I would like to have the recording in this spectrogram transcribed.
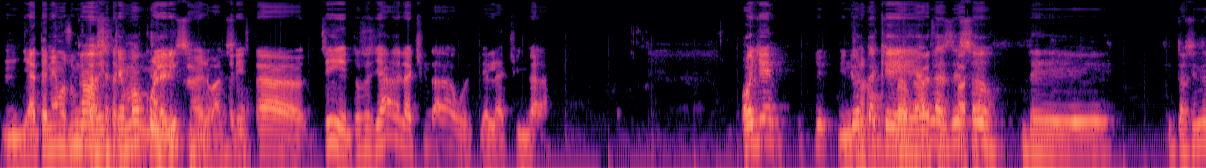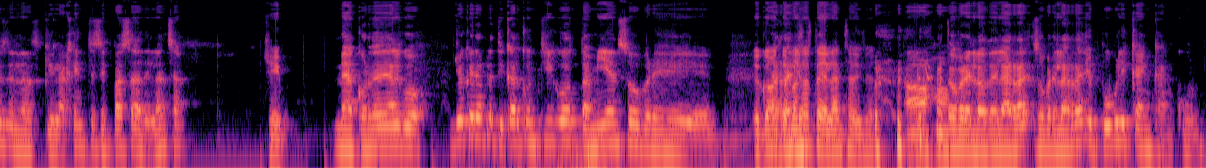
Ya tenemos un No, guitarrista se que quemó una culerísimo El eso. baterista, sí, entonces ya de la chingada, güey, de la chingada. Oye, y- ahorita que Claro, hablas de pasa. eso, de situaciones en las que la gente se pasa de lanza, Sí. me acordé de algo. Yo quería platicar contigo también sobre, Y cuando te radio. pasaste de lanza, dices. Sobre lo de la sobre la radio pública en Cancún.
